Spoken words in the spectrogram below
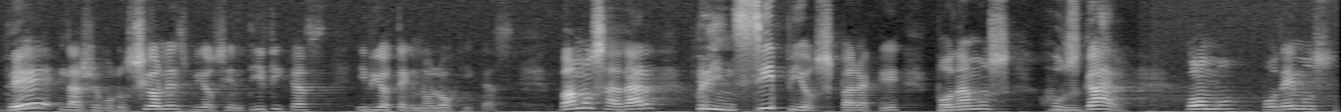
de las revoluciones biocientíficas y biotecnológicas. Vamos a dar principios para que podamos juzgar cómo podemos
